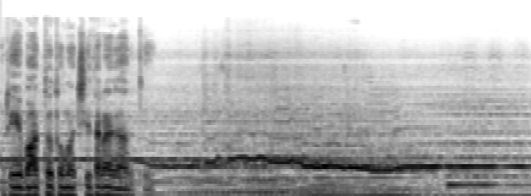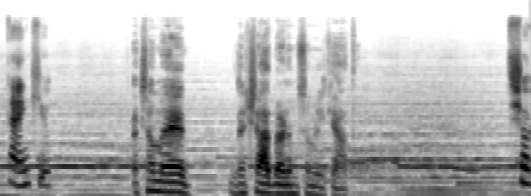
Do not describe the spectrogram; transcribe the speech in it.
और ये बात तो तुम अच्छी तरह जानती हो। थैंक यू अच्छा मैं दिलशाद मैडम से मिल के आता हूँ। श्योर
